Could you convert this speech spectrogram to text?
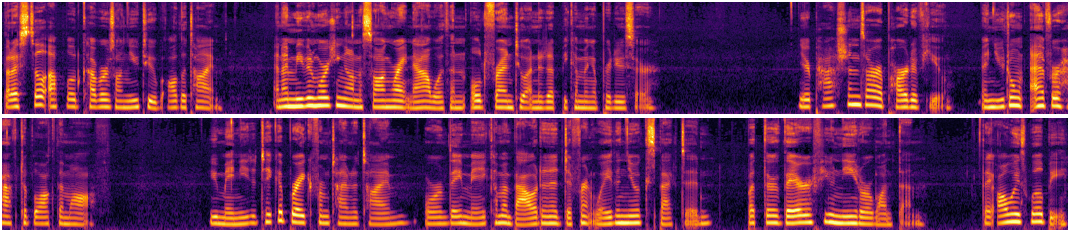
but I still upload covers on YouTube all the time. And I'm even working on a song right now with an old friend who ended up becoming a producer. Your passions are a part of you, and you don't ever have to block them off. You may need to take a break from time to time, or they may come about in a different way than you expected, but they're there if you need or want them. They always will be.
